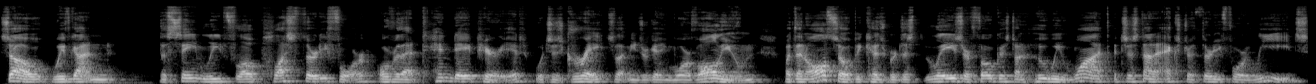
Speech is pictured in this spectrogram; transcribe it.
So we've gotten the same lead flow plus 34 over that 10 day period, which is great. So that means we're getting more volume. But then also because we're just laser focused on who we want, it's just not an extra 34 leads.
